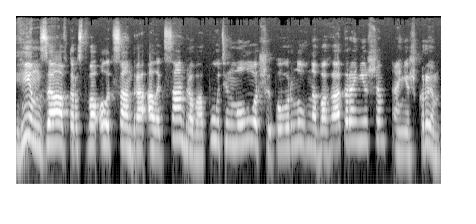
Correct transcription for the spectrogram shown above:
Гімн за авторства Олександра Олександрова Путін молодший повернув набагато раніше аніж Крим.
